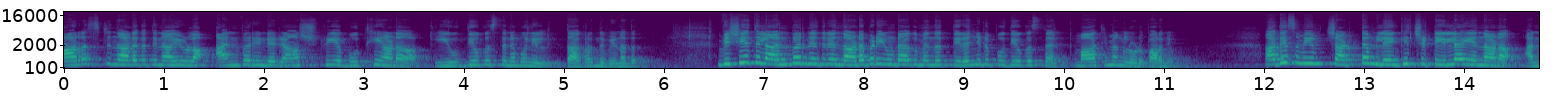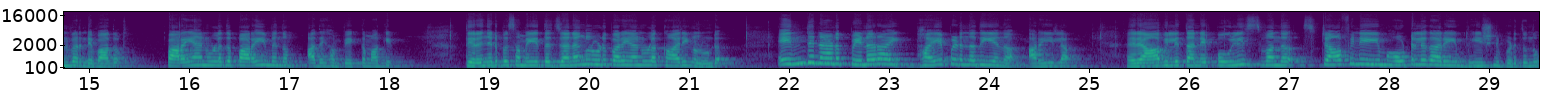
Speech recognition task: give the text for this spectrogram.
അറസ്റ്റ് നാടകത്തിനായുള്ള അൻവറിന്റെ രാഷ്ട്രീയ ബുദ്ധിയാണ് ഈ ഉദ്യോഗസ്ഥന് മുന്നിൽ തകർന്നു വീണത്. വിഷയത്തിൽ അൻവറിനെതിരെ നടപടിയുണ്ടാകുമെന്ന് തിരഞ്ഞെടുപ്പ് ഉദ്യോഗസ്ഥൻ മാധ്യമങ്ങളോട് പറഞ്ഞു. അതേസമയം ചട്ടം ലംഘിച്ചിട്ടില്ല എന്നാണ് അൻവറിന്റെ വാദം. പറയാനുള്ളത് പറയുമെന്നും അദ്ദേഹം വ്യക്തമാക്കി. തിരഞ്ഞെടുപ്പ് സമയത്ത് ജനങ്ങളോട് പറയാനുള്ള കാര്യങ്ങളുണ്ട്. എന്തിനാണ് പിണറായി ഭയപ്പെടുന്നത് എന്ന് അറിയില്ല. രാവിലെ തന്നെ പോലീസ് വന്ന് സ്റ്റാഫിനെയും ഹോട്ടലുകാരെയും ഭീഷണിപ്പെടുത്തുന്നു.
